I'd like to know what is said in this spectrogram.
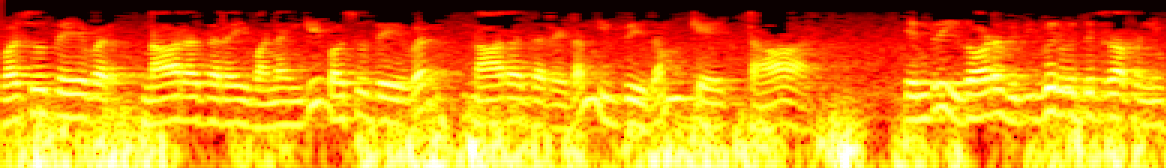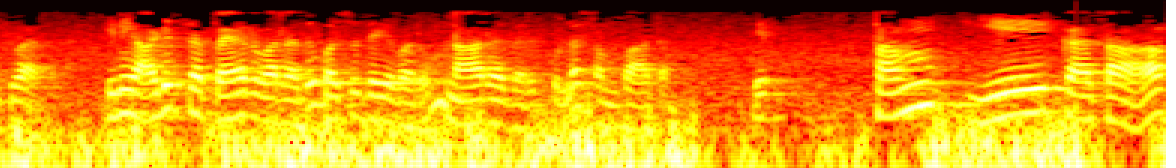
வசுதேவர் நாரதரை வணங்கி வசுதேவர் நாரதரிடம் இவ்விதம் கேட்டார் என்று இதோட இவர் வித்ட்ரா பண்ணிக்குவார். இனி அடுத்த பெயர் வர்றது வசுதேவரும் நாரதருக்குள்ள சம்பாதம். தம் ஏகதா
